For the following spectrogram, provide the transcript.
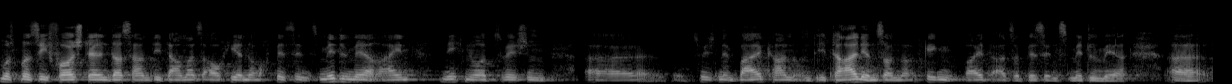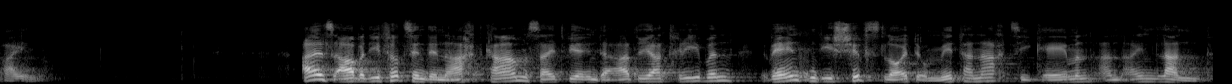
muss man sich vorstellen, das haben die damals auch hier noch bis ins Mittelmeer rein, nicht nur zwischen äh, zwischen dem Balkan und Italien, sondern ging weit also bis ins Mittelmeer äh, rein. Als aber die 14. Nacht kam, seit wir in der Adria trieben, wähnten die Schiffsleute um Mitternacht, sie kämen an ein Land.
